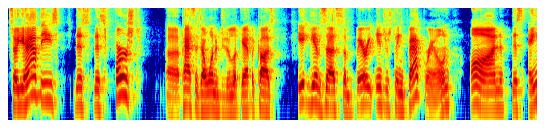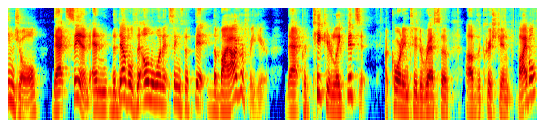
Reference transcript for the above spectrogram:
So you have these this this first uh, passage I wanted you to look at because it gives us some very interesting background on this angel that sinned. And the devil's the only one that seems to fit the biography here, that particularly fits it, according to the rest of, of the Christian Bible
